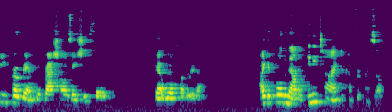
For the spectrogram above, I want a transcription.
pre programmed with rationalizations, though, that will cover it up. I could pull them out at any time to comfort myself.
